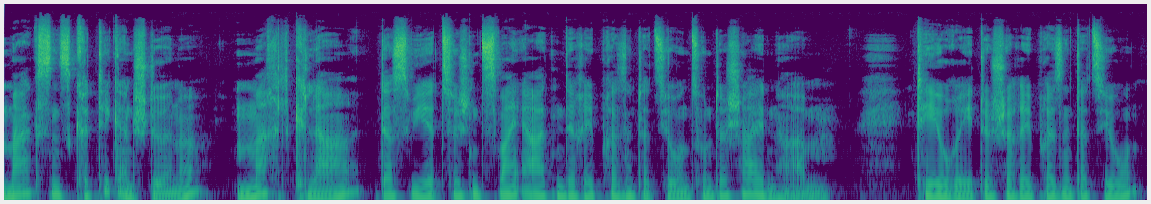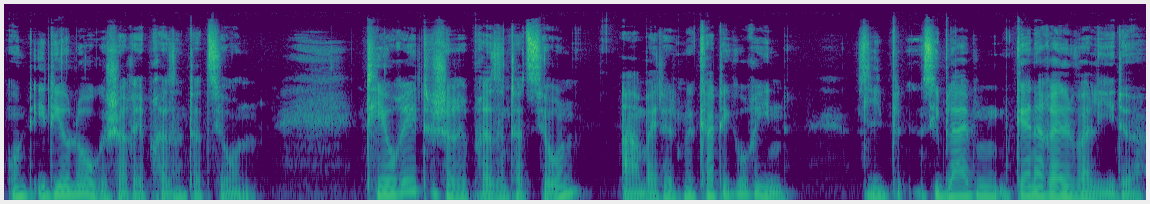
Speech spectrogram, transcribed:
Marxens Kritik an Stirner macht klar, dass wir zwischen zwei Arten der Repräsentation zu unterscheiden haben. Theoretischer Repräsentation und ideologischer Repräsentation. Theoretische Repräsentation arbeitet mit Kategorien. Sie, sie bleiben generell valide,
